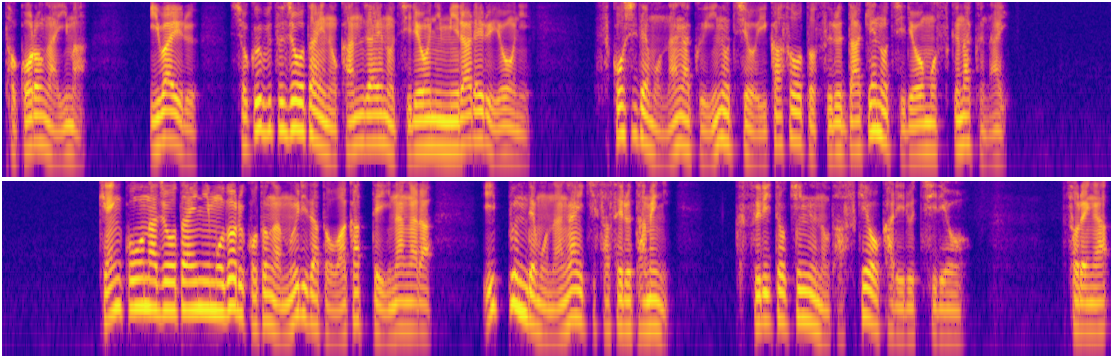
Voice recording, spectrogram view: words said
ところが今、いわゆる植物状態の患者への治療に見られるように、少しでも長く命を生かそうとするだけの治療も少なくない。健康な状態に戻ることが無理だと分かっていながら、1分でも長生きさせるために、薬と器具の助けを借りる治療。それが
